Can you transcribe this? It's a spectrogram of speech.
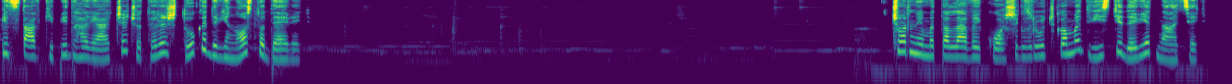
Підставки під гаряче 4 штуки 99. Чорний металевий кошик з ручками 219.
